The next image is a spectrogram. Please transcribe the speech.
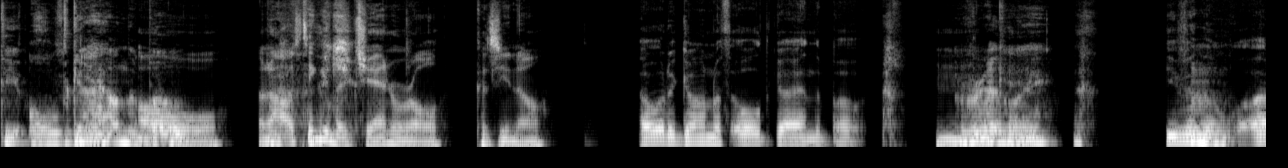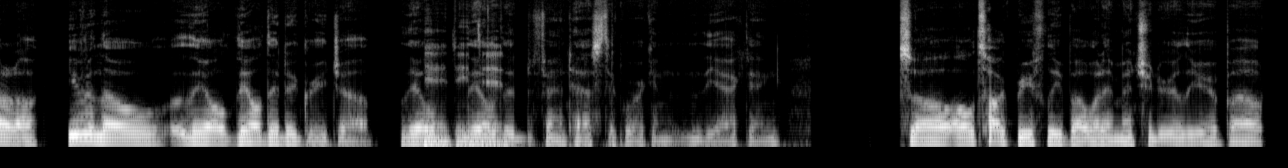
the old guy Yeah. on the boat. Oh. And I was thinking the general, because, you know. I would have gone with old guy on the boat. mm, Really? okay. Even Hmm. though I don't know, even though they all they all did a great job. They all Yeah, they they, all did. did fantastic work in, in the acting. So I'll, I'll talk briefly about what I mentioned earlier about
